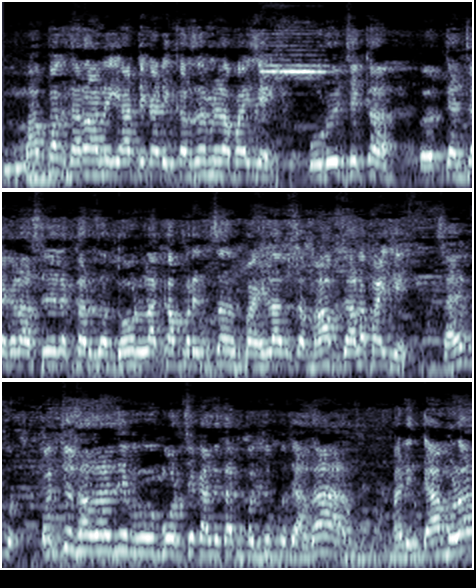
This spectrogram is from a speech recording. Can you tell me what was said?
माफक दराने या ठिकाणी कर्ज मिळालं पाहिजे. पूर्वीचे क त्यांच्याकडे असलेलं कर्ज दोन लाखापर्यंत महिलांचं माफ झालं पाहिजे. साहेब पंचवीस हजाराचे मोर्चे काढले तर पंचवीस पंचवीस हजार. आणि त्यामुळं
